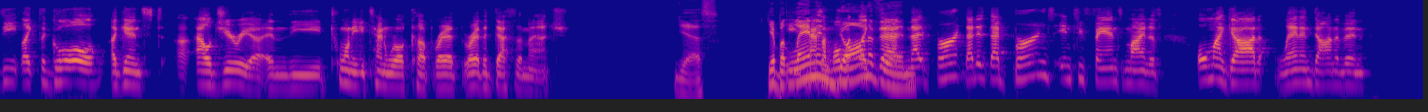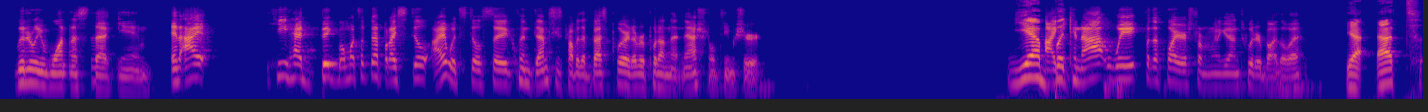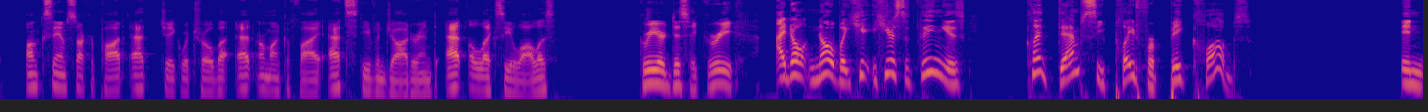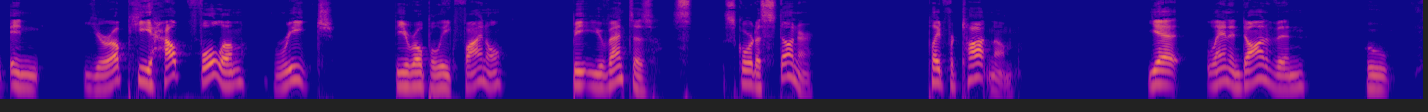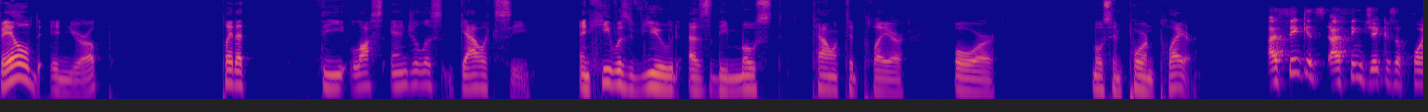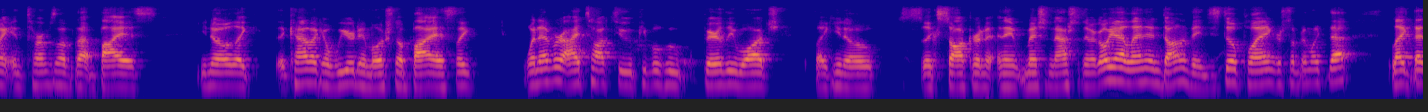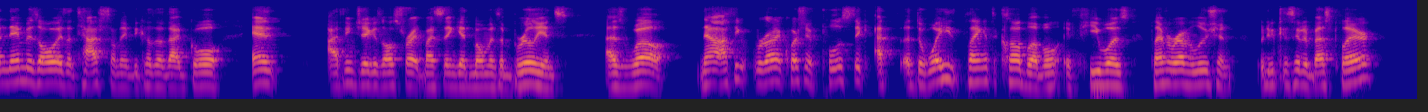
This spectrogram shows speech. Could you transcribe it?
the like the goal against uh, Algeria in the 2010 World Cup right at right at the death of the match. Yes. Yeah, but he Landon Donovan like that, that burn that is that burns into fans' mind of oh my god, Landon Donovan literally won us that game. And I he had big moments like that, but I still I would still say Clint Dempsey's probably the best player to ever put on that national team shirt. Yeah, but I cannot wait for the Firestorm. I'm gonna get on Twitter, by the way. Yeah, at Unc Sam Soccer Pod, at Jake Watroba, at Armand Kafai, at Stephen Jodrand, at Alexi Lalas. Agree or disagree? I don't know, but he, here's the thing: is Clint Dempsey played for big clubs in in Europe. He helped Fulham reach the Europa League final, beat Juventus, s- scored a stunner, played for Tottenham. Yet Landon Donovan, who failed in Europe, played at the Los Angeles Galaxy, and he was viewed as the most talented player or most important player. I think it's I think Jake has a point in terms of that bias. You know, like kind of like a weird emotional bias. Like whenever I talk to people who barely watch, like you know, like soccer, and they mention national team, like, oh yeah, Landon Donovan, he's still playing or something like that. Like that name is always attached to something because of that goal. And I think Jake is also right by saying he had moments of brilliance as well. Now, I think regarding a question of Pulisic, at, at the way he's playing at the club level, if he was playing for Revolution, would he be considered best player?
